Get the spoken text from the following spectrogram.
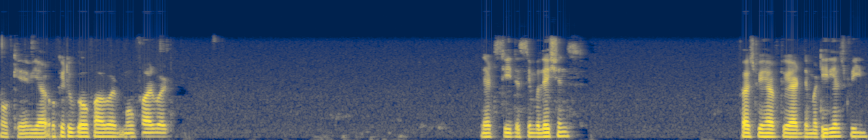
okay we are okay to go forward move forward. Let's see the simulations. First we have to add the material stream.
